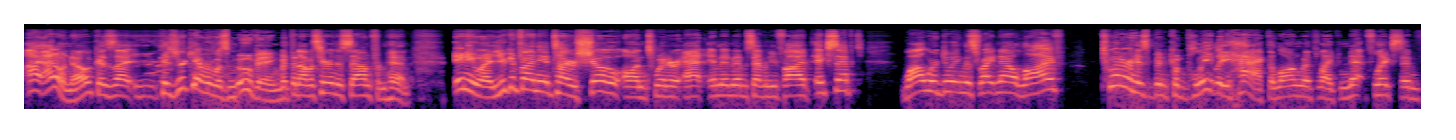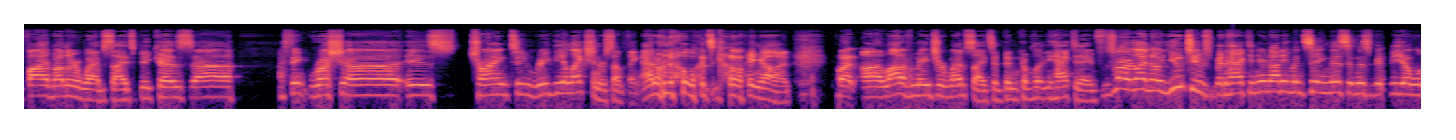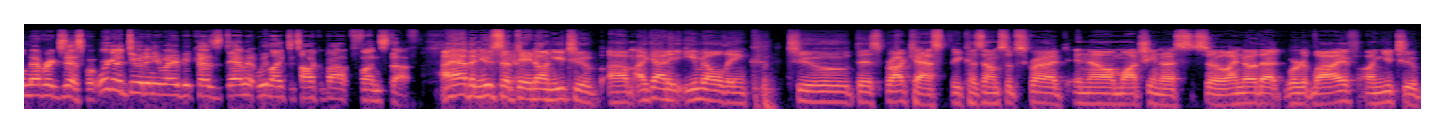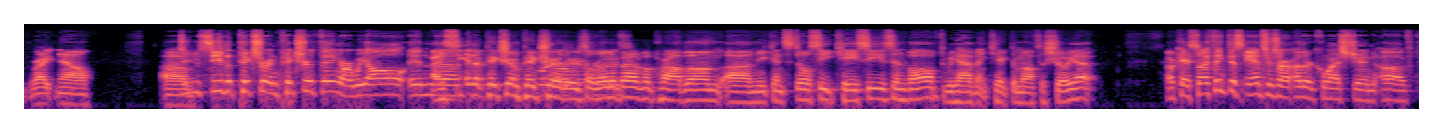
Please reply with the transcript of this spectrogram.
I, I don't know because I because your camera was moving, but then I was hearing the sound from him. Anyway, you can find the entire show on Twitter at mmm75. Except while we're doing this right now live, Twitter has been completely hacked, along with like Netflix and five other websites, because uh, I think Russia is trying to rig the election or something. I don't know what's going on, but a lot of major websites have been completely hacked today. As far as I know, YouTube's been hacked, and you're not even seeing this, and this video will never exist. But we're going to do it anyway because, damn it, we like to talk about fun stuff. I have a news update on YouTube. Um, I got an email link to this broadcast because I'm subscribed and now I'm watching us. So I know that we're live on YouTube right now. Do Um, you see the picture-in-picture thing? Are we all in? The, I see the picture in picture. There's a little bit of a problem. Um, you can still see Casey's involved. We haven't kicked him off the show yet. Okay, so I think this answers our other question of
